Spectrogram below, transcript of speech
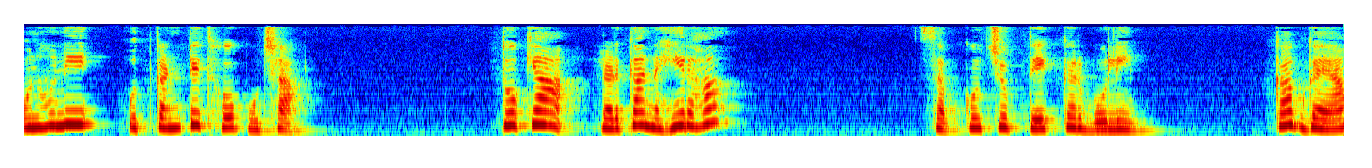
उन्होंने उत्कंठित हो पूछा तो क्या लड़का नहीं रहा? सबको चुप देखकर बोली, कब गया?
